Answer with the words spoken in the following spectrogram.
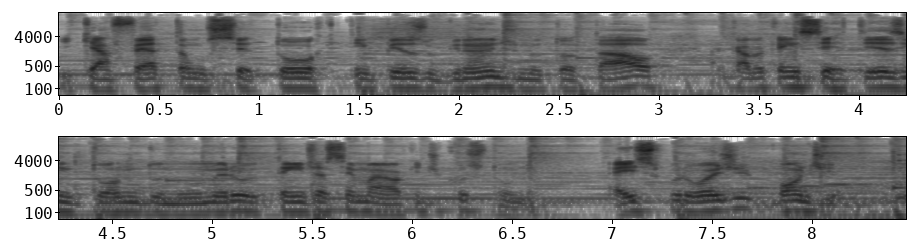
e que afeta um setor que tem peso grande no total, acaba que a incerteza em torno do número tende a ser maior que de costume. É isso por hoje, bom dia.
